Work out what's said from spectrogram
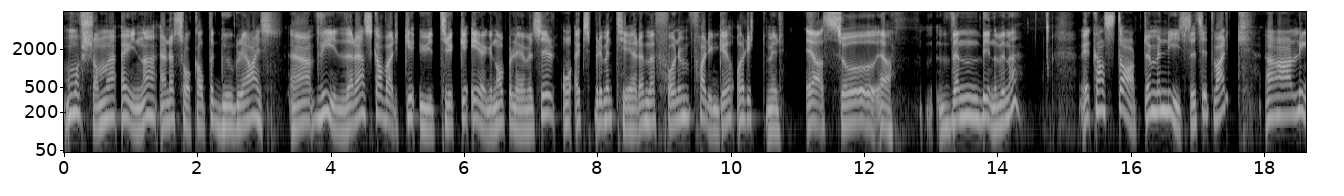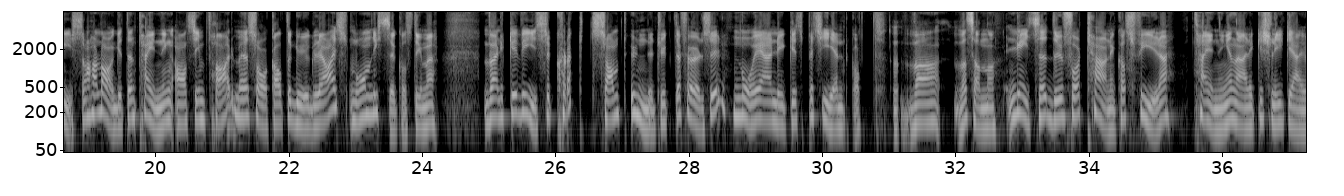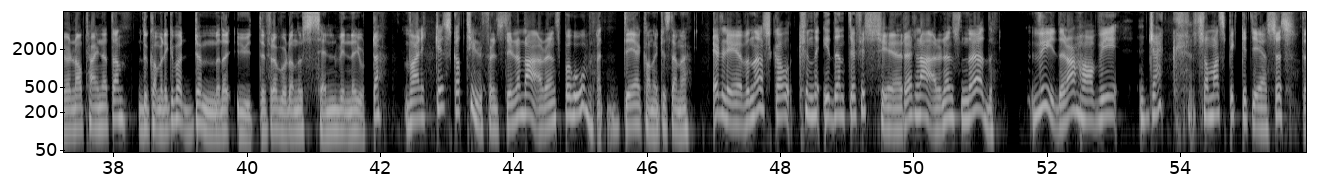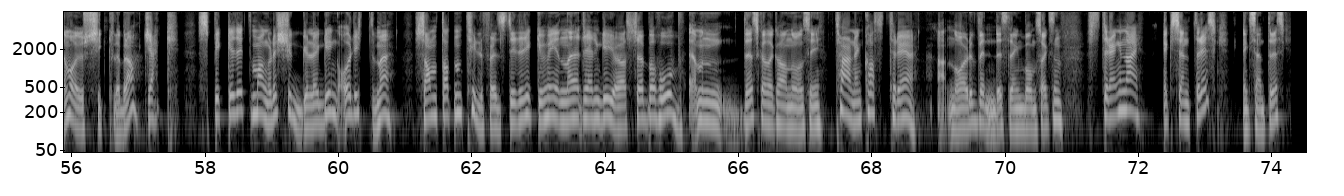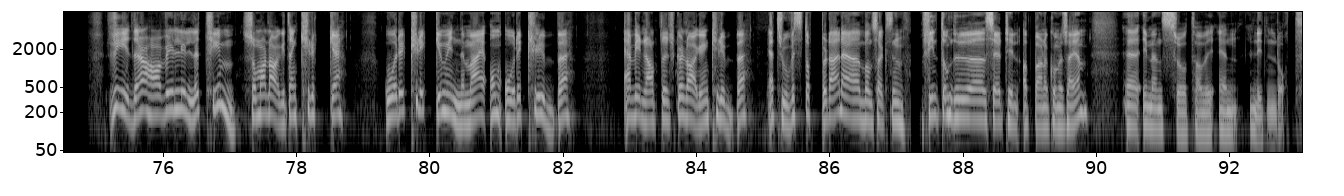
Morsomme øyne, eller såkalte googly eyes. Eh, videre skal verket uttrykke egne opplevelser og eksperimentere med form, farge og rytmer. Ja, så ja. Hvem begynner vi med? Vi kan starte med Lyse sitt verk. Lise har laget en tegning av sin far med såkalte googly eyes og nissekostyme. Verket viser kløkt samt undertrykte følelser, noe jeg liker spesielt godt. Hva, hva sa han nå? Lise, du får ternekast fire. Tegningen er ikke slik jeg ville ha tegnet den. Du kan vel ikke bare dømme det ut ifra hvordan du selv ville gjort det? Verket skal tilfredsstille lærerens behov. Men det kan jo ikke stemme. Elevene skal kunne identifisere lærerens nød. Videre har vi Jack, som har spikket Jesus. Den var jo skikkelig bra. Jack, spikket ditt mangler skyggelegging og rytme, samt at den tilfredsstiller ikke mine religiøse behov. Ja, men det skal da ikke ha noe å si. Terningkast tre. Ja, nå er du veldig streng, Båndsaksen. Streng, nei. Eksentrisk. Eksentrisk. Videre har vi lille Tim, som har laget en krykke. Ordet krykke minner meg om ordet krybbe. Jeg ville at du skulle lage en krybbe. Jeg tror vi stopper der, Båndsaksen. Fint om du eh, ser til at barna kommer seg hjem. Eh, imens så tar vi en liten låt.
